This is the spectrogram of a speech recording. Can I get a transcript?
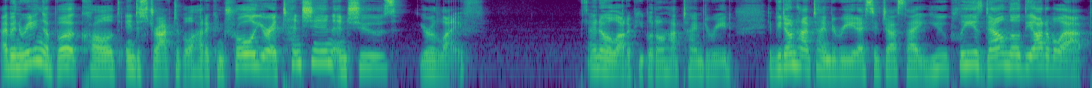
I've been reading a book called Indistractable How to Control Your Attention and Choose Your Life. I know a lot of people don't have time to read. If you don't have time to read, I suggest that you please download the Audible app.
